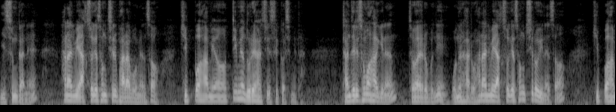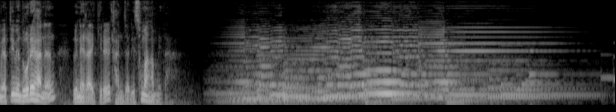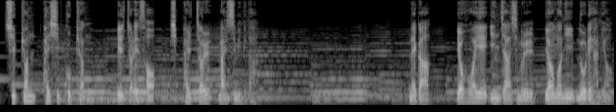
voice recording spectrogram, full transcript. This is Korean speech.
이 순간에 하나님의 약속의 성취를 바라보면서 기뻐하며 뛰며 노래할 수 있을 것입니다. 간절히 소망하기는 저와 여러분이 오늘 하루 하나님의 약속의 성취로 인해서 기뻐하며 뛰며 노래하는 은혜가 있기를 간절히 소망합니다. 시편 89편 1절에서 18절 말씀입니다. 내가 여호와의 인자하심을 영원히 노래하며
